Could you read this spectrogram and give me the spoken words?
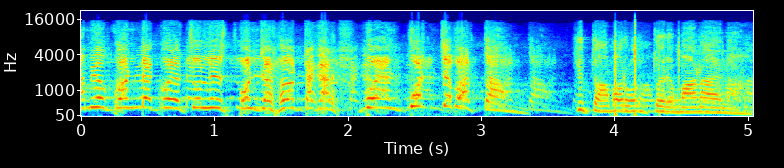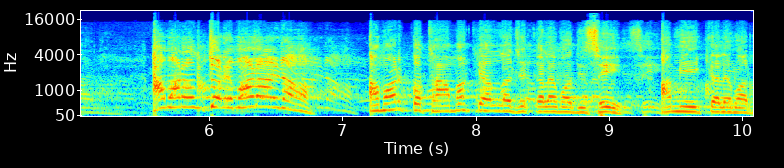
আমিও কন্ট্যাক্ট করে চল্লিশ পঞ্চাশ হাজার টাকার বয়ান করতে পারতাম। কিন্তু আমার অন্তরে মানায় না। আমার অন্তরে মানায় না। আমার কথা আমাকে আল্লাহ যে কালেমা দিছে আমি এই কালেমার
